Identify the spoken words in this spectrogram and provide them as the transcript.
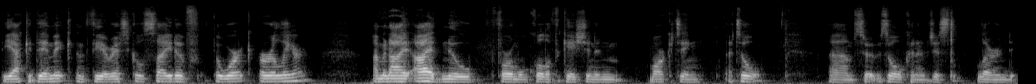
the academic and theoretical side of the work earlier. I mean i, I had no formal qualification in marketing at all. Um, so it was all kind of just learned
